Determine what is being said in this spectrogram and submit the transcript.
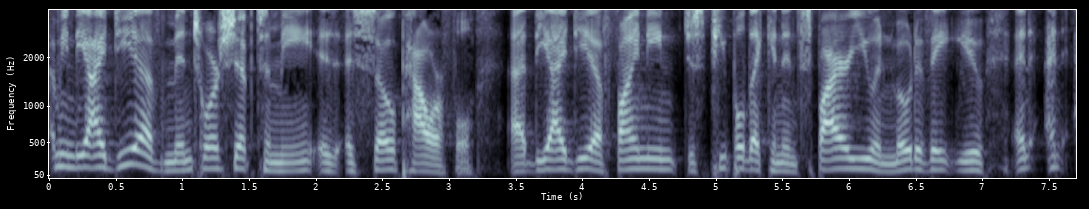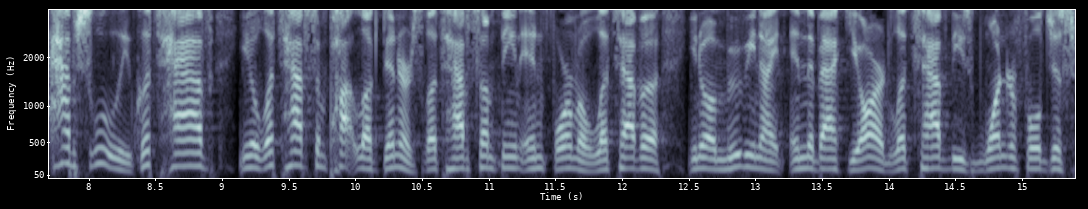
I mean, the idea of mentorship to me is, is so powerful. Uh, the idea of finding just people that can inspire you and motivate you and and absolutely let's have, you know, let's have some potluck dinners. Let's have have something informal. Let's have a, you know, a movie night in the backyard. Let's have these wonderful, just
